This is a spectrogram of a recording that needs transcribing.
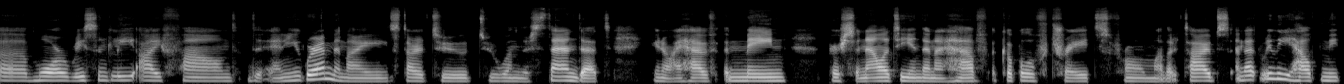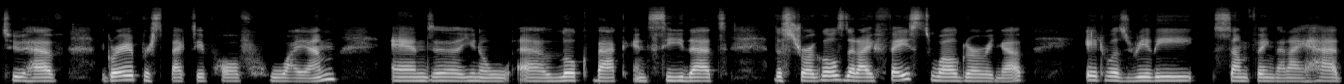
uh, more recently I found the Enneagram and I started to to understand that you know I have a main personality and then i have a couple of traits from other types and that really helped me to have a greater perspective of who i am and uh, you know uh, look back and see that the struggles that i faced while growing up it was really something that i had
